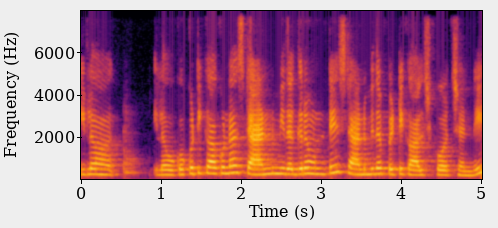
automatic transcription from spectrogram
ఇలా ఇలా ఒక్కొక్కటి కాకుండా స్టాండ్ మీ దగ్గర ఉంటే స్టాండ్ మీద పెట్టి కాల్చుకోవచ్చండి.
